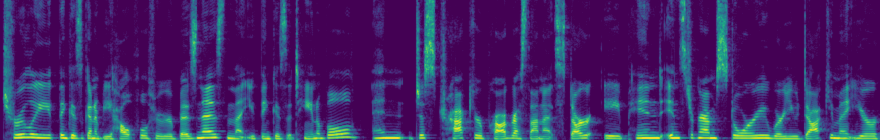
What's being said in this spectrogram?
truly think is going to be helpful for your business and that you think is attainable, and just track your progress on it. Start a pinned Instagram story where you document your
